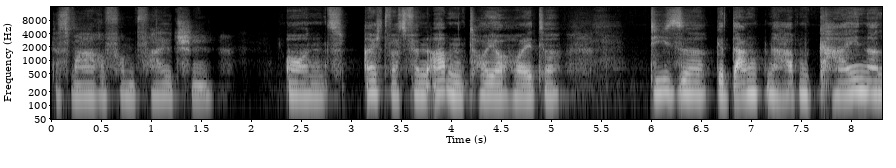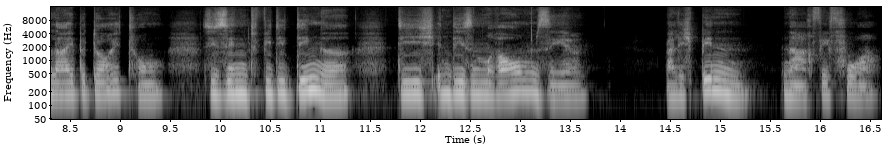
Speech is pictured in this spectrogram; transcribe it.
das Wahre vom Falschen. Und echt was für ein Abenteuer heute. Diese Gedanken haben keinerlei Bedeutung. Sie sind wie die Dinge, die ich in diesem Raum sehe, weil ich bin nach wie vor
